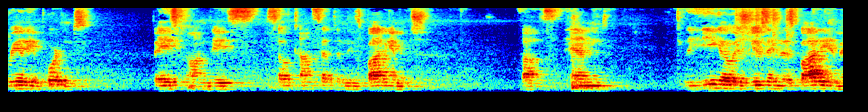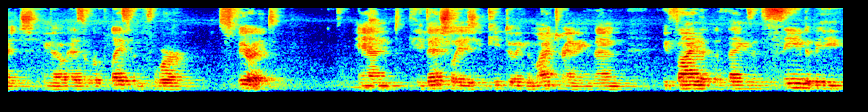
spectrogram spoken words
really important based on these self-concept and these body image thoughts. And the ego is using this body image, you know, as a replacement for spirit. And eventually, as you keep doing the mind training, then you find that the things that seem to be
